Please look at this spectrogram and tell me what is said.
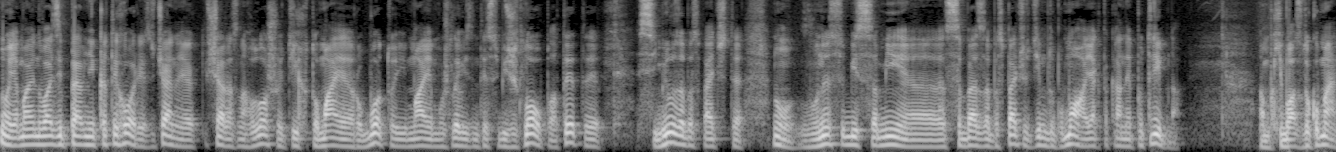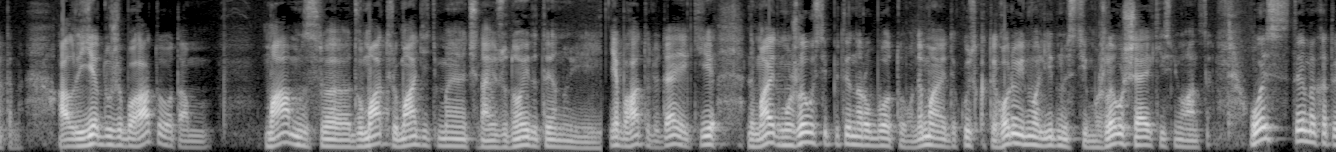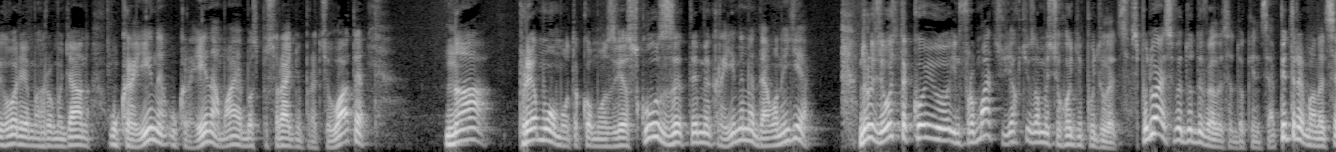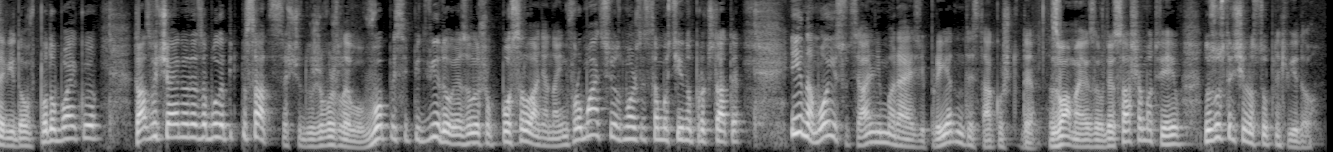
Ну, я маю на увазі певні категорії. Звичайно, я ще раз наголошую, ті, хто має роботу і має можливість знайти собі житло, оплатити, сім'ю забезпечити. Ну, вони собі самі е, себе забезпечують, їм допомога як така не потрібна. Там, хіба з документами. Але є дуже багато там мам з е, двома-трьома дітьми, чи навіть з одною дитиною. Є багато людей, які не мають можливості піти на роботу, вони мають якусь категорію інвалідності, можливо, ще якісь нюанси. Ось з тими категоріями громадян України Україна має безпосередньо працювати на прямому такому зв'язку з тими країнами, де вони є. Друзі, ось такою інформацією я хотів з вами сьогодні поділитися. Сподіваюсь, ви додивилися до кінця. Підтримали це відео вподобайкою. Та, звичайно, не забули підписатися, що дуже важливо. В описі під відео я залишу посилання на інформацію, зможете самостійно прочитати. І на мої соціальні мережі. Приєднуйтесь також туди. З вами, як завжди, Саша Матвєєв. До зустрічі в наступних відео.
